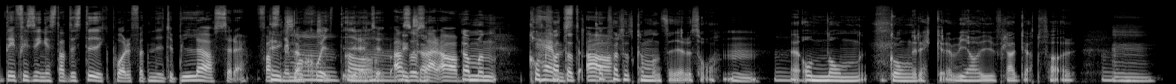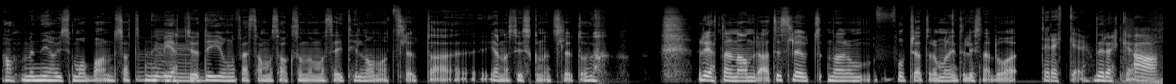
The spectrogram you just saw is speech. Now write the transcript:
det finns ingen statistik på det för att ni typ löser det fast ni Exakt. mår skit i Ja, det. Typ. Alltså så här, ja. Ja, men kortfattat, Hemskt, ja. kortfattat kan man säga det så. Mm. Eh, Och någon gång räcker det. Vi har ju flaggat för Mm. Ja, men ni har ju små barn så att ni vet ju, det är ungefär samma sak som när man säger till någon att sluta, ena syskonet sluta reta den andra. Till slut när de fortsätter om man inte lyssnar då, Det räcker. det räcker. Ja.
